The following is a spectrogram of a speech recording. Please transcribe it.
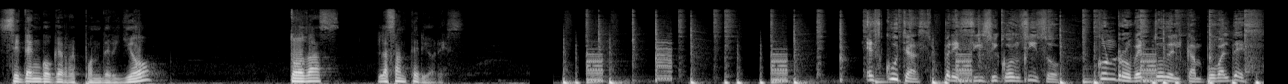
Si tengo que responder yo, todas las anteriores. Escuchas Preciso y Conciso con Roberto del Campo Valdés.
